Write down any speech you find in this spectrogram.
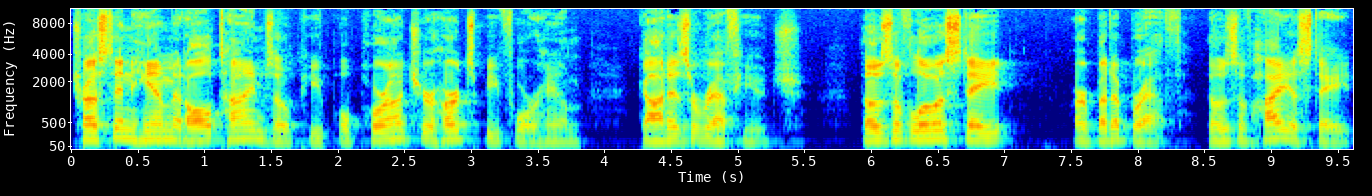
Trust in him at all times, O people. Pour out your hearts before him. God is a refuge. Those of low estate are but a breath, those of high estate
